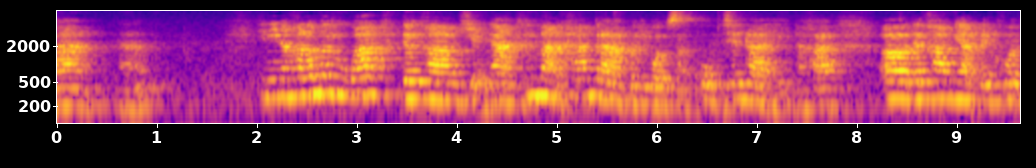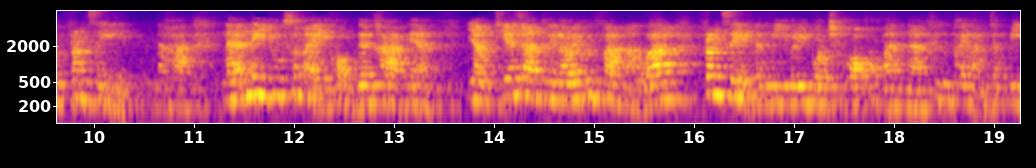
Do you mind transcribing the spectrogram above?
มากนะทีนี้นะคะเรามาดูว่าเดอคามเขียนงานขึ้นมาท่ามกลางบริบทสังคมเช่นไรนะคะเดอคามเนี่ยเป็นคนฝรั่งเศสนะคะและในยุคสมัยของเดอคามเนี่ยอย่างที่อาจารย์เคยเล่าให้คุณฟังนะว่าฝรั่งเศสมันมีบริบทเฉพาะของมันนะคือภายหลังจากปี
